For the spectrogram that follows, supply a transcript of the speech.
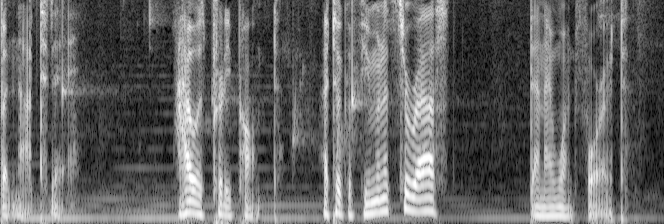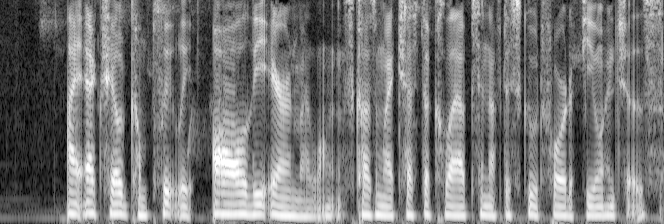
But not today. I was pretty pumped. I took a few minutes to rest, then I went for it. I exhaled completely all the air in my lungs, causing my chest to collapse enough to scoot forward a few inches.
